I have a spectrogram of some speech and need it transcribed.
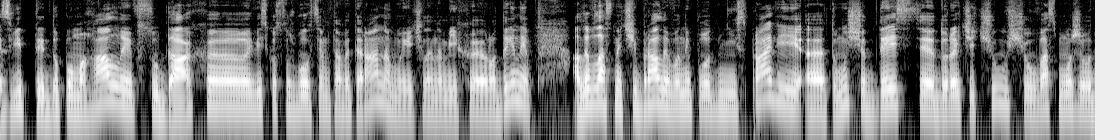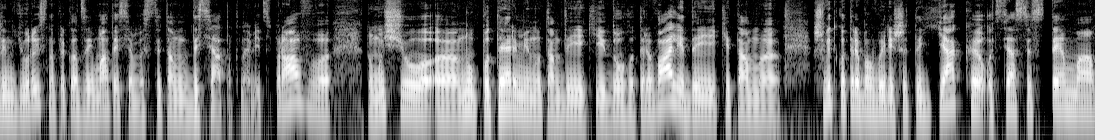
звідти допомагали в судах е, військовослужбовцям та ветеранам і членам їх е, родини. Але власне чи брали вони по одній справі? Е, Тому що десь, е, до речі, чув, що у вас може один юрист, наприклад, займатися вести там десяток навіть справ, е, тому що е, ну по терміну там деякі довготривалі, деякі там е, швидко треба вирішити, як е, оця система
